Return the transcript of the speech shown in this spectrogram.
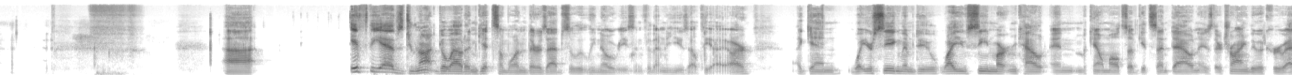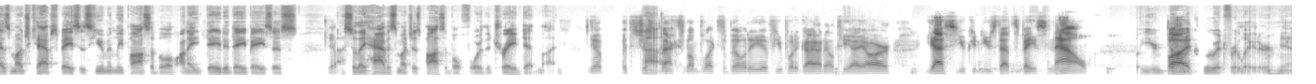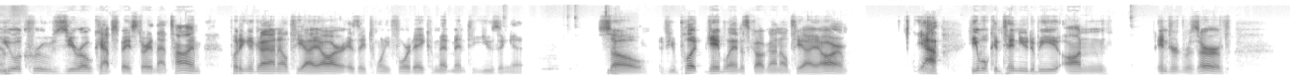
uh, if the Avs do not go out and get someone, there is absolutely no reason for them to use LTIR. Again, what you're seeing them do, why you've seen Martin Kaut and Mikhail Maltsev get sent down, is they're trying to accrue as much cap space as humanly possible on a day to day basis. Yep. Uh, so they have as much as possible for the trade deadline. Yep, it's just Uh, maximum flexibility. If you put a guy on LTIR, yes, you can use that space now. But you But accrue it for later. Yeah. You accrue zero cap space during that time. Putting a guy on LTIR is a 24 day commitment to using it. So if you put Gabe Landeskog on LTIR, yeah, he will continue to be on injured reserve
